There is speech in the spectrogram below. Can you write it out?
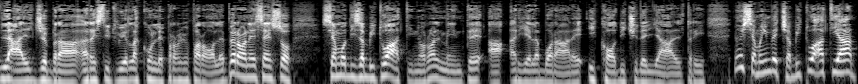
l'algebra restituirla con le proprie parole, però nel senso siamo disabituati normalmente a rielaborare i codici degli altri. Noi siamo invece abituati a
